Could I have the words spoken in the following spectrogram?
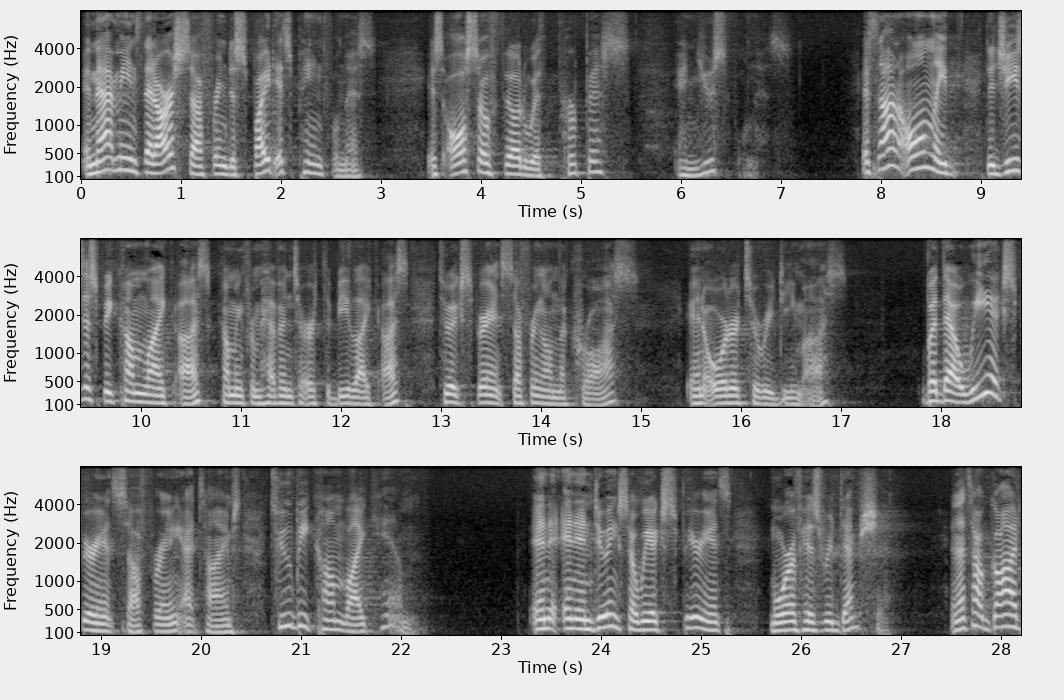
And that means that our suffering, despite its painfulness, is also filled with purpose and usefulness. It's not only did Jesus become like us, coming from heaven to earth to be like us, to experience suffering on the cross in order to redeem us, but that we experience suffering at times to become like him. And, and in doing so, we experience more of his redemption. And that's how God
